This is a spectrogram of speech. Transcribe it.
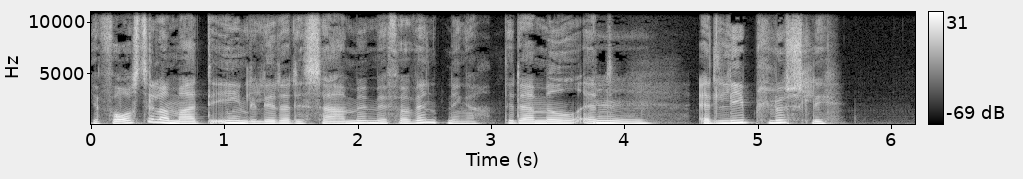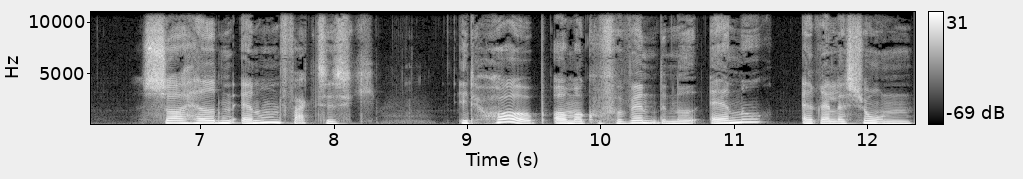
Jeg forestiller mig, at det egentlig lidt er det samme med forventninger. Det der med, at, mm. At lige pludselig, så havde den anden faktisk et håb om at kunne forvente noget andet af relationen.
